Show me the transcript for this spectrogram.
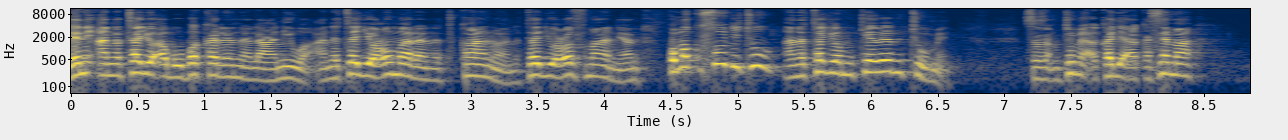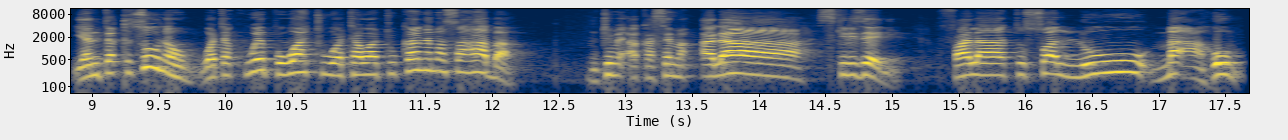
Yani anatajwa abubakar analaaniwa anatajwa umar anatukanwa anatajwa uthman ana, kwa makusudi tu anatajwa mkewe mtume. Sasa mtume akaja akasema yantakisunahum watakuwepo watu watawatukana masahaba mtume akasema ala sikilizeni. Fala tusalluu maahum.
